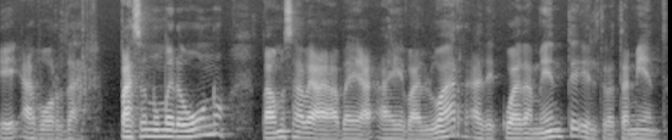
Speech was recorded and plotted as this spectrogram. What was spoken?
eh, abordar. Paso número uno, vamos a, evaluar adecuadamente el tratamiento.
